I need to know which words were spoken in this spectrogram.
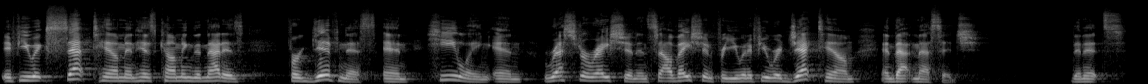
If you accept him and his coming, then that is forgiveness and healing and restoration and salvation for you. And if you reject him and that message, then it's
